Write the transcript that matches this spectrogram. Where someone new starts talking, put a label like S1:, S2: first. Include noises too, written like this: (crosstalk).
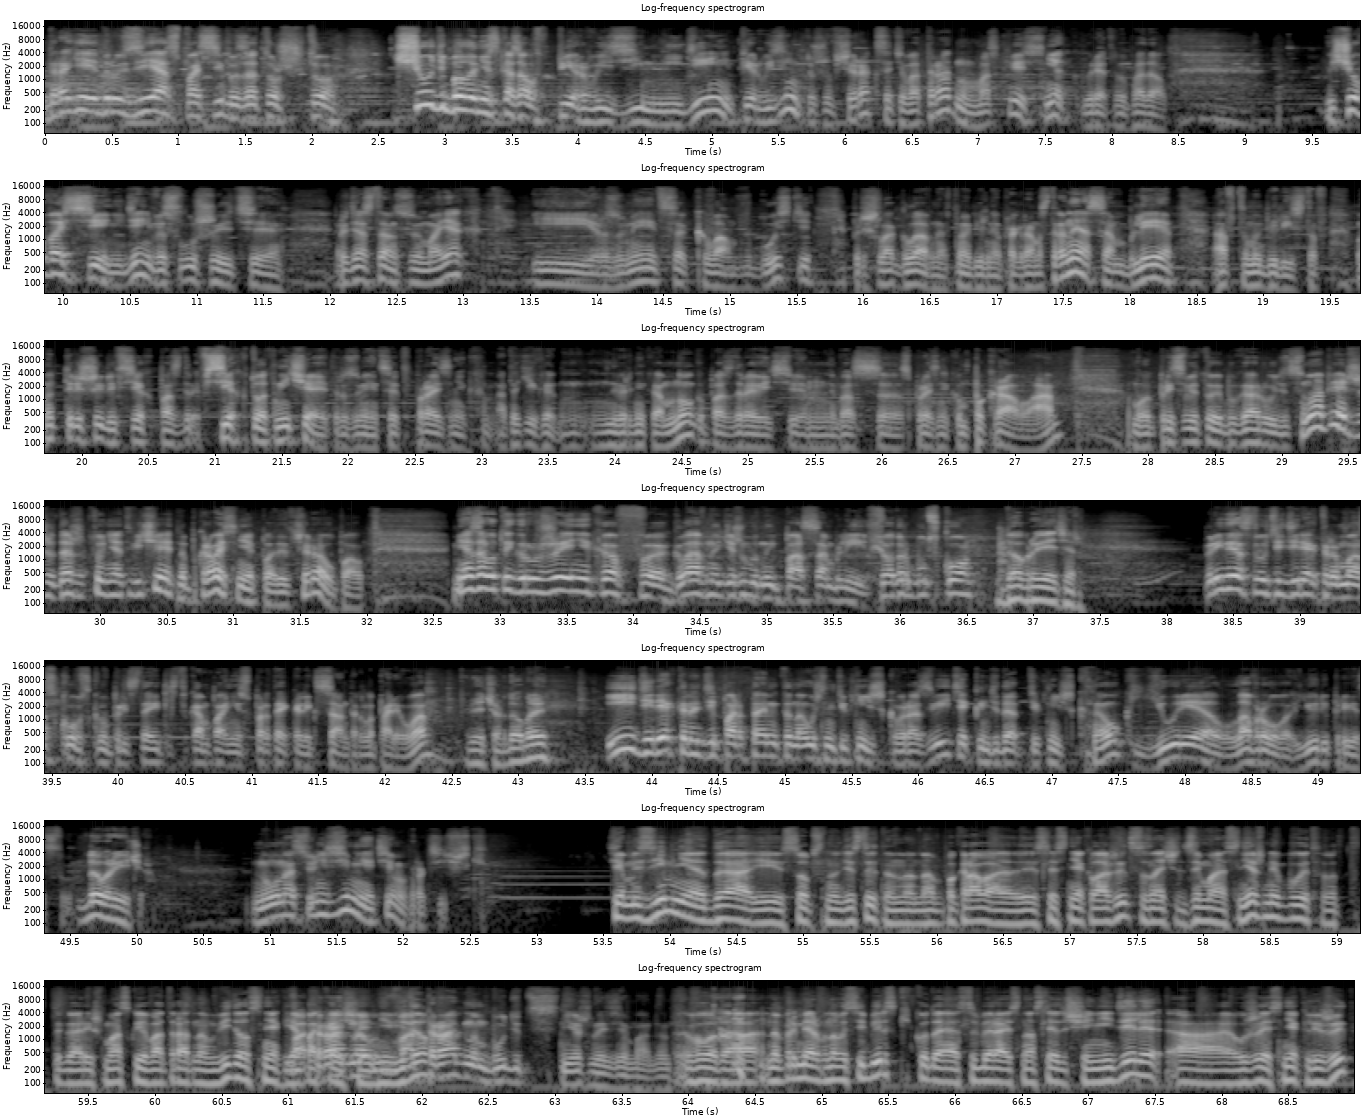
S1: Дорогие друзья, спасибо за то, что чуть было не сказал в первый зимний день. Первый зимний, потому что вчера, кстати, в Отрадном в Москве снег, говорят, выпадал. Еще в осенний день вы слушаете радиостанцию «Маяк». И, разумеется, к вам в гости пришла главная автомобильная программа страны «Ассамблея автомобилистов». Мы тут решили всех поздравить, всех, кто отмечает, разумеется, этот праздник, а таких э, наверняка много, поздравить э, вас э, с праздником Покрова, вот, Пресвятой Богородицы. Ну, опять же, даже кто не отвечает, на Покрова снег падает, вчера упал. Меня зовут Игорь Ужеников, главный дежурный по ассамблее Федор Буцко.
S2: Добрый вечер.
S1: Приветствуйте директора московского представительства компании «Спартек» Александра Лопарева.
S3: Вечер добрый.
S1: И директора департамента научно-технического развития, кандидата технических наук Юрия Лаврова. Юрий, приветствую.
S2: Добрый вечер.
S1: Ну, у нас сегодня зимняя тема практически.
S2: Тема зимняя, да, и, собственно, действительно, на, на покрова, если снег ложится, значит, зима снежной будет. Вот ты говоришь, в Москве в Отрадном видел снег, я
S1: в
S2: пока
S1: Отрадном,
S2: еще не
S1: В
S2: видел.
S1: Отрадном будет снежная зима, да.
S2: Вот, а, (laughs) например, в Новосибирске, куда я собираюсь на следующей неделе, а, уже снег лежит.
